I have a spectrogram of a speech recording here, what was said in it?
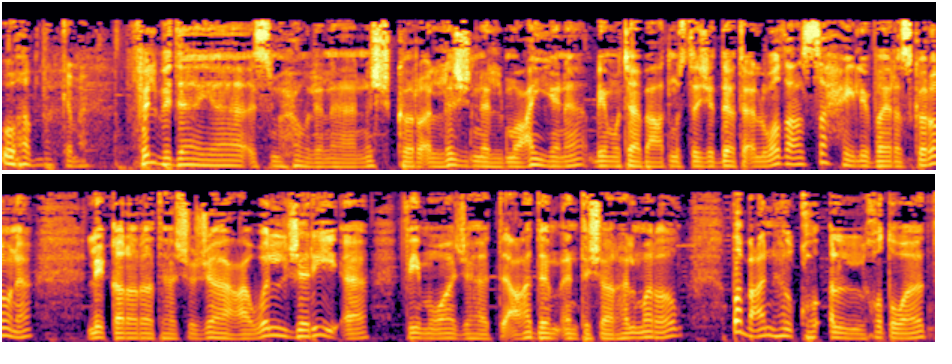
وهضما كمان. في البداية اسمحوا لنا نشكر اللجنة المعينة بمتابعة مستجدات الوضع الصحي لفيروس كورونا لقراراتها الشجاعة والجريئة في مواجهة عدم انتشار هالمرض. طبعا هالق- الخطوات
